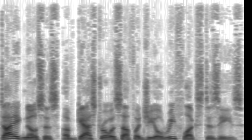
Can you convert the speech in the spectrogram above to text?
Diagnosis of gastroesophageal reflux disease.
